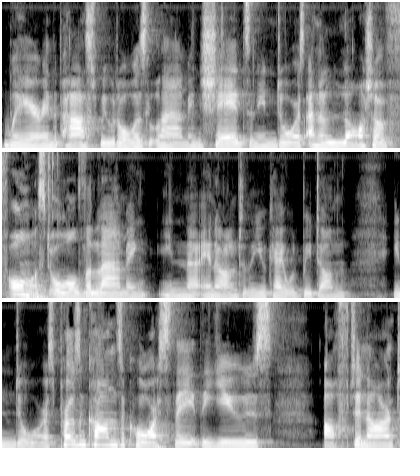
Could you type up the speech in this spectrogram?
where in the past we would always lamb in sheds and indoors, and a lot of almost all the lambing in uh, in Ireland and the UK would be done indoors. Pros and cons, of course, the the ewes often aren't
